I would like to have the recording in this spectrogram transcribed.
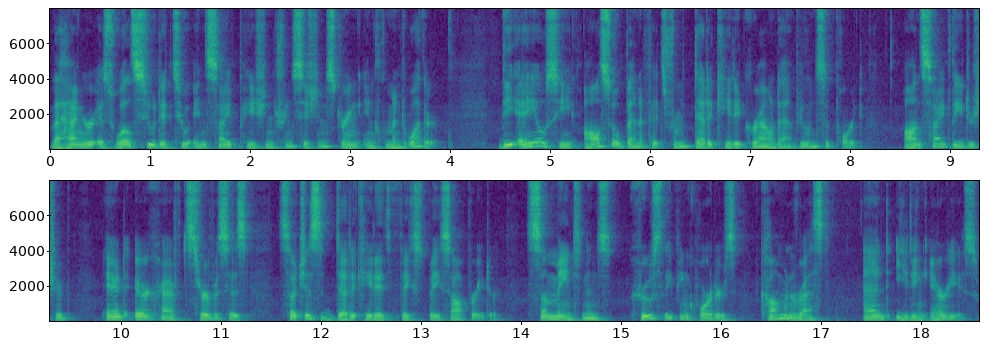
The hangar is well suited to inside patient transitions during inclement weather. The AOC also benefits from dedicated ground ambulance support, on site leadership, and aircraft services such as a dedicated fixed base operator, some maintenance, crew sleeping quarters, common rest, and eating areas.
